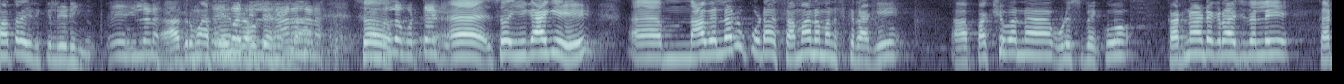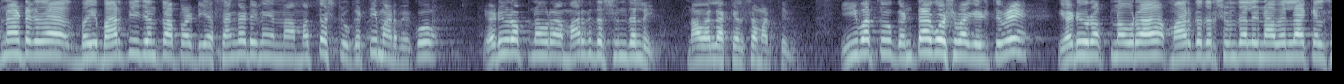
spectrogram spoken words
ಮಾತ್ರ ಇದಕ್ಕೆ ಲೀಡಿಂಗು ಆದ್ರೂ ಮಾತ್ರ ಏನು ಏನಿಲ್ಲ. ಸೊ ಸೊ ಹೀಗಾಗಿ ನಾವೆಲ್ಲರೂ ಕೂಡ ಸಮಾನ ಮನಸ್ಕರಾಗಿ ಪಕ್ಷವನ್ನು ಉಳಿಸಬೇಕು. ಕರ್ನಾಟಕ ರಾಜ್ಯದಲ್ಲಿ ಕರ್ನಾಟಕದ ಬೈ ಭಾರತೀಯ ಜನತಾ ಪಾರ್ಟಿಯ ಸಂಘಟನೆಯನ್ನು ಮತ್ತಷ್ಟು ಗಟ್ಟಿ ಮಾಡಬೇಕು. ಯಡಿಯೂರಪ್ಪನವರ ಮಾರ್ಗದರ್ಶನದಲ್ಲಿ ನಾವೆಲ್ಲ ಕೆಲಸ ಮಾಡ್ತೀವಿ. ಇವತ್ತು ಘಂಟಾಘೋಷವಾಗಿ ಹೇಳ್ತೀವಿ ಯಡಿಯೂರಪ್ಪನವರ ಮಾರ್ಗದರ್ಶನದಲ್ಲಿ ನಾವೆಲ್ಲ ಕೆಲಸ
